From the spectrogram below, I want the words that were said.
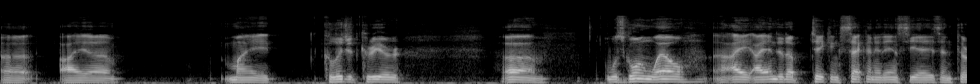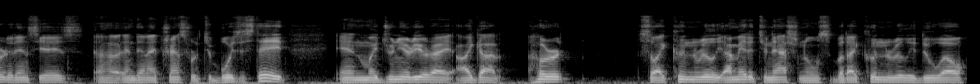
Uh, I, uh, my collegiate career. Um, was going well. I, I ended up taking second at NCAAs and third at NCAAs, uh, and then I transferred to Boise State. And my junior year, I, I got hurt, so I couldn't really. I made it to nationals, but I couldn't really do well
